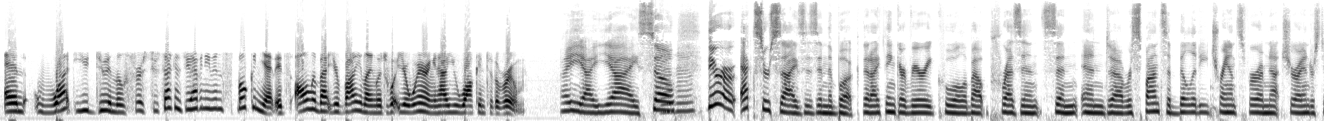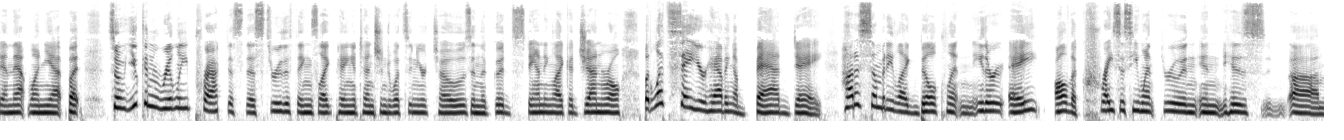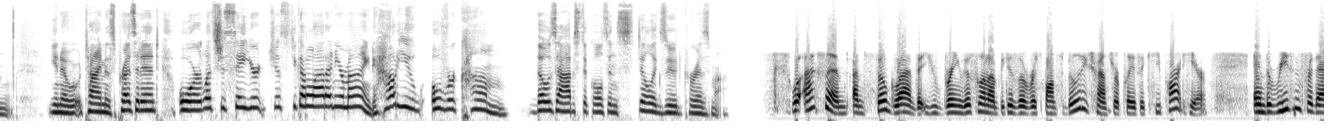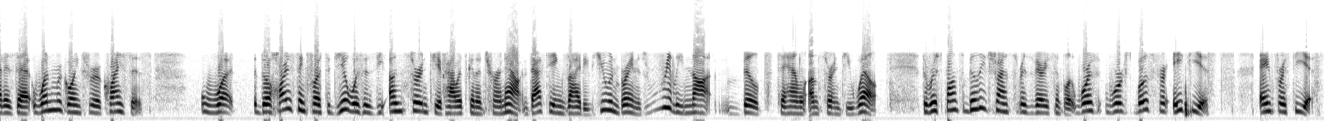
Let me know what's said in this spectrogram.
and what you do in those first two seconds, you haven't even spoken yet. It's all about your body language, what you're wearing, and how you walk into the room. Ay, ay, ay. So mm-hmm. there are exercises in the book that I think are very cool about presence and, and uh, responsibility transfer. I'm not sure I understand that one yet, but so you can really practice this through the things like paying attention to what's in your toes and the good standing like a general. But let's say you're having a bad day. How does somebody like Bill Clinton either A, all the crisis he went through in in his um, you know time as president, or let's just say you're just you got a lot on your mind. How do you overcome those obstacles and still exude charisma? Well, actually, I'm, I'm so glad that you bring this one up because the responsibility transfer plays a key part here. And the reason for that is that when we're going through a crisis, what the hardest thing for us to deal with is the uncertainty of how it's going to turn out. And that's the anxiety. The human brain is really not built to handle uncertainty well. The responsibility transfer is very simple. It works, works both for atheists and for theists.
